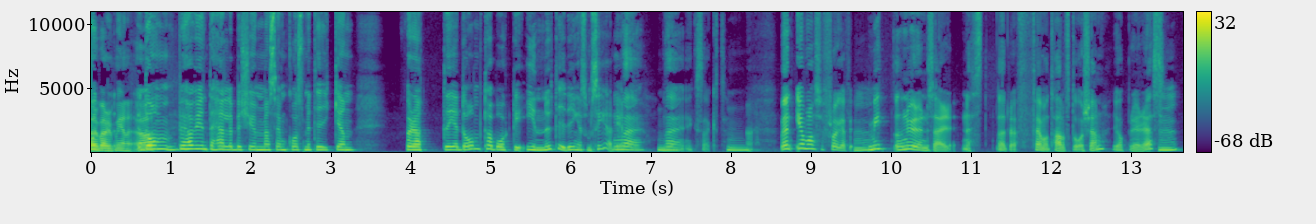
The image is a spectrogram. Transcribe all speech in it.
de, vad du menar. Ja. De behöver ju inte heller bekymra sig om kosmetiken. För att det de tar bort är inuti, det är ingen som ser det. Nej, nej exakt. Mm. Men jag måste fråga, för mitt, alltså nu är det så här, näst, fem och ett halvt år sedan jag opererades. Mm.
